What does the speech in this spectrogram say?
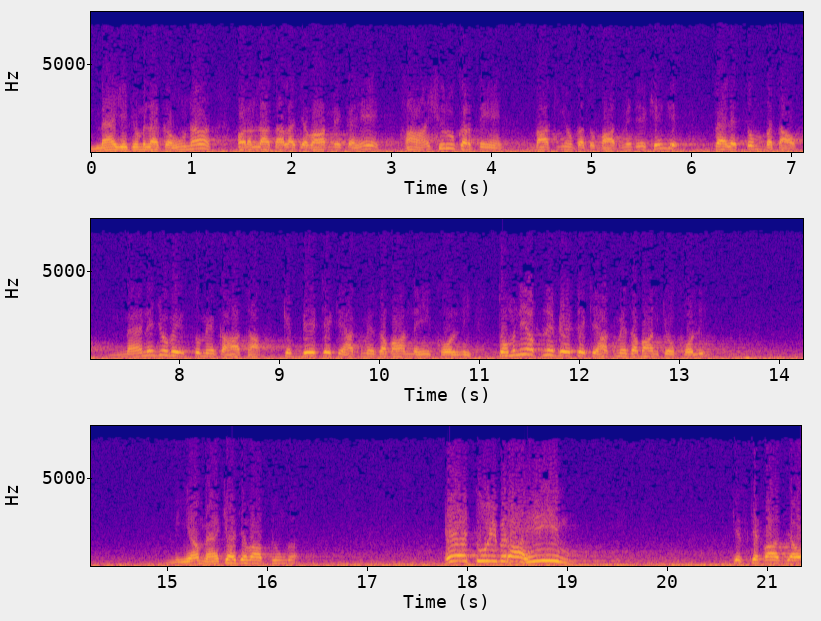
میں یہ جملہ کہوں نا اور اللہ تعالیٰ جواب میں کہیں ہاں شروع کرتے ہیں۔ باقیوں کا تو بعد میں دیکھیں گے۔ پہلے تم بتاؤ، میں نے جو تمہیں کہا تھا کہ بیٹے کے حق میں زبان نہیں کھولنی، تم نے اپنے بیٹے کے حق میں زبان کیوں کھولی؟ میاں، میں کیا جواب دوں گا؟ اے تو ابراہیم، کس کے پاس جاؤ؟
